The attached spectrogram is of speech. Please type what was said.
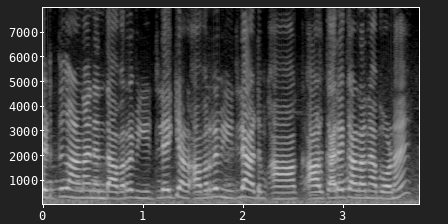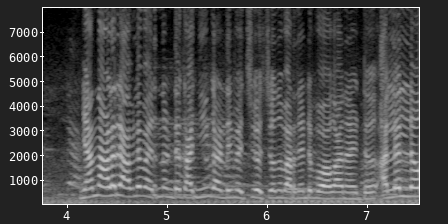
എടുത്തു കാണാൻ എന്താ അവരുടെ വീട്ടിലേക്കാണ് അവരുടെ വീട്ടിലെ ആൾക്കാരെ കാണാനാ പോണേ? ഞാൻ നാളെ രാവിലെ വരുന്നുണ്ട് കഞ്ഞിയും കള്ളിയും വെച്ച് വെച്ചോ എന്ന് പറഞ്ഞിട്ട് പോകാനായിട്ട്. അല്ലല്ലോ?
